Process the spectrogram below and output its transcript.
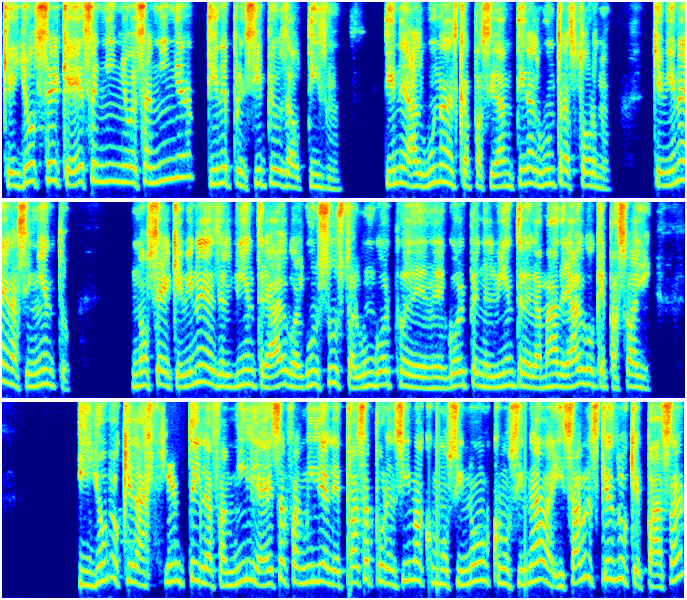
que yo sé que ese niño, esa niña tiene principios de autismo, tiene alguna discapacidad, tiene algún trastorno que viene de nacimiento, no sé, que viene desde el vientre, algo, algún susto, algún golpe, de, golpe en el vientre de la madre, algo que pasó ahí. Y yo veo que la gente y la familia, esa familia le pasa por encima como si no, como si nada. ¿Y sabes qué es lo que pasa?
